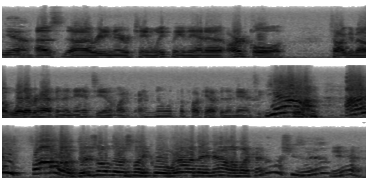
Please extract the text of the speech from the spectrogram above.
Yeah. I was uh, reading Entertainment Weekly, and they had an article talking about whatever happened to Nancy. I'm like, I know what the fuck happened to Nancy. Yeah, I followed. There's all those like, well, where are they now? I'm like, I know where she's in. yeah.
